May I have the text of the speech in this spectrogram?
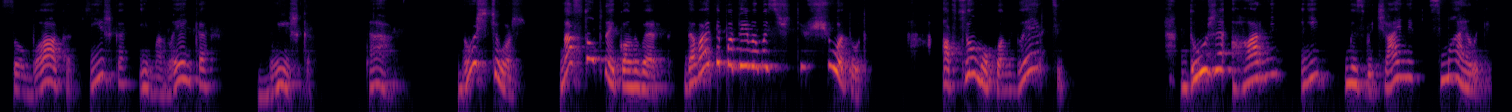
собака, кішка і маленька мишка. Так. Ну що ж, наступний конверт. Давайте подивимось, що- тут. А в цьому конверті дуже гарні і незвичайні смайлики.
